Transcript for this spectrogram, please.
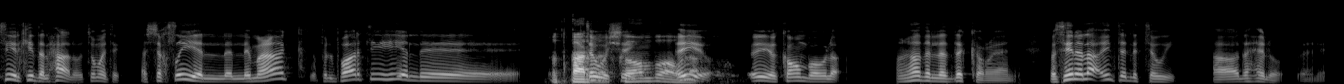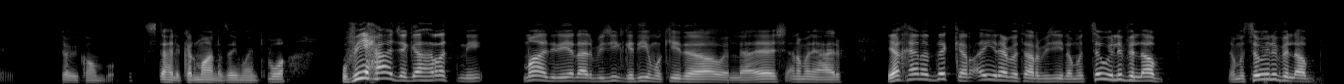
يصير كذا لحاله اوتوماتيك الشخصية اللي معاك في ال party هي اللي تقرر تسوي الشيء. combo أو لا. إيوه إيوه combo ولا أنا هذا اللي أتذكره يعني. بس هنا لا أنت اللي تسويه. هذا حلو يعني تسوي combo. تستهلك ال mana زي ما أنت تبغى. وفي حاجة قهرتني ما أدري هي ال RPG القديمة كذا ولا إيش أنا ماني عارف. يا أخي أنا أتذكر أي لعبة RPG لما تسوي level up لما تسوي level up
